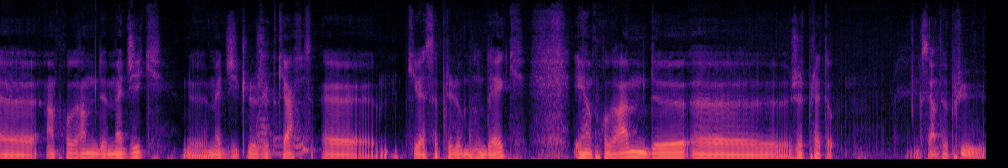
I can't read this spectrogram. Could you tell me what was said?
euh, un programme de Magic de Magic le ah, jeu de cartes euh, qui va s'appeler le Bon Deck et un programme de jeu de plateau donc c'est un peu plus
